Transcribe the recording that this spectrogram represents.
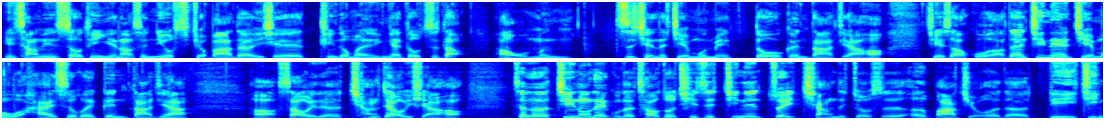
你常年收听严老师 news 酒吧的一些听众们应该都知道。好，我们之前的节目里面都有跟大家哈介绍过了。但今天的节目，我还是会跟大家好稍微的强调一下哈。这个金融类股的操作，其实今天最强的就是二八九二的第一金。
